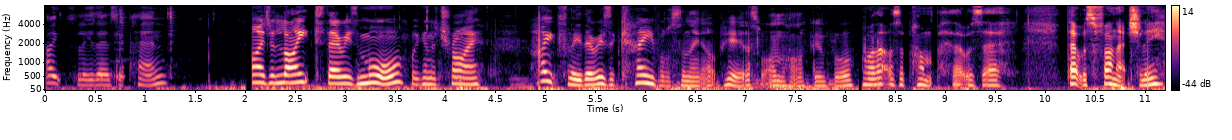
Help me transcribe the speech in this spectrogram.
Hopefully there's a pen. Find a light. There is more. We're going to try. Hopefully there is a cave or something up here. That's what I'm hoping for. Well, that was a pump. That was uh, that was fun actually.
